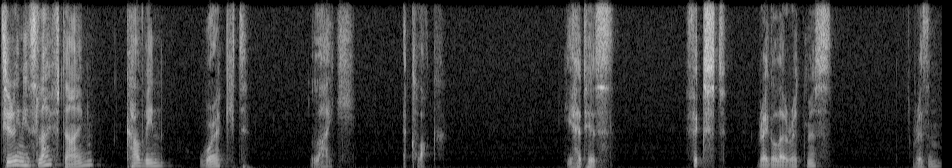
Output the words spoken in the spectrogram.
During his lifetime, Calvin worked like a clock. He had his fixed regular rhythms, rhythm,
